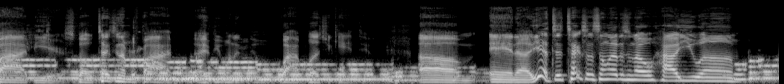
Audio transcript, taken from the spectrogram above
five years. So text number five if you want to do five plus, you can do. Um, and uh, yeah, just text us and let us know how you um.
